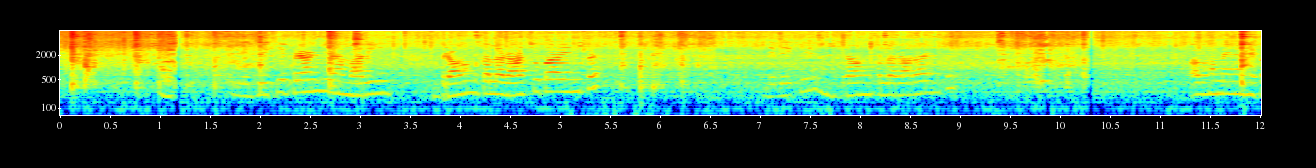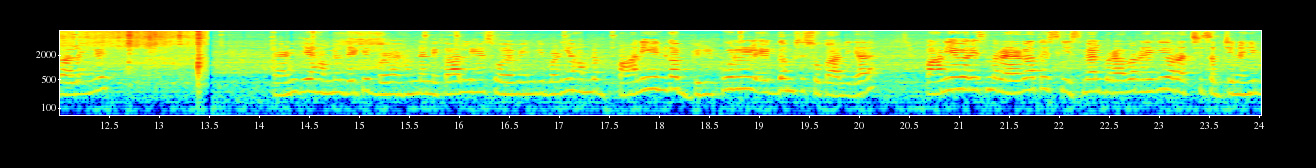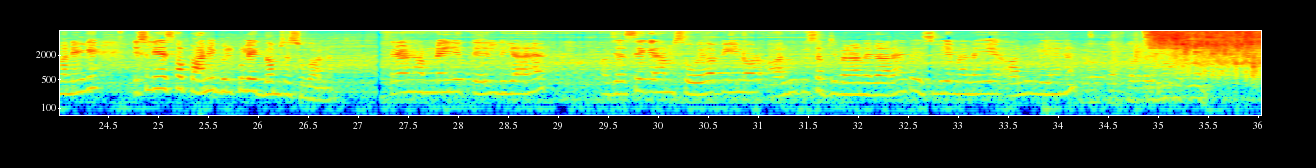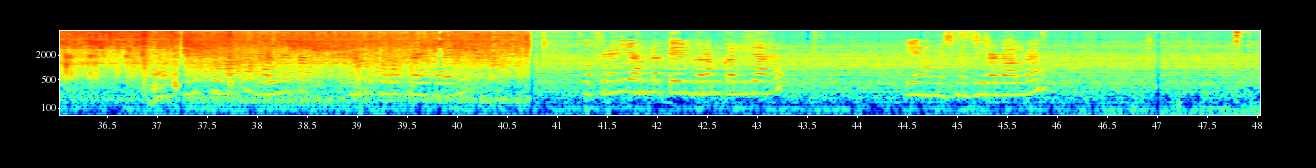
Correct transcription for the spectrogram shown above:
ये देखिए फ्रेंड ये हमारी ब्राउन कलर आ चुका है इन पर ये देखिए ब्राउन कलर आ रहा है इन पर अब हम इन्हें निकालेंगे। फ्रेंड ये हमने देखिए हमने निकाल लिए हैं सोयाबीन की बढ़िया हमने पानी इनका बिल्कुल एकदम से सुखा लिया है। पानी अगर इसमें रहेगा तो इसकी स्मेल बराबर रहेगी और अच्छी सब्ज़ी नहीं बनेगी। इसलिए इसका पानी बिल्कुल एकदम से सुखा लें। फ्रेंड हमने ये तेल लिया है। और जैसे कि हम सोयाबीन और आलू की सब्ज़ी बनाने जा रहे हैं तो इसलिए मैंने ये आलू लिए हैं। थोड़ा सा गलने तक इनको थोड़ा फ्राई करेंगे। और फिर ये हमने तेल गरम कर लिया है। ये हम इसमें जीरा डाल रहे हैं।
